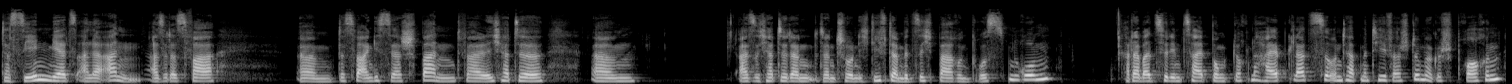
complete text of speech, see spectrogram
das sehen mir jetzt alle an. Also das war, ähm, das war eigentlich sehr spannend, weil ich hatte, ähm, also ich hatte dann dann schon, ich lief da mit sichtbaren Brüsten rum hatte aber zu dem Zeitpunkt doch eine Halbglatze und habe mit tiefer Stimme gesprochen.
